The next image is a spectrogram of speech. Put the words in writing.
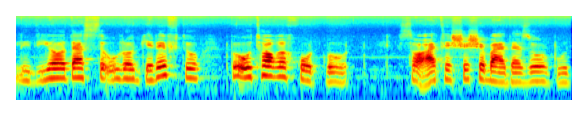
لیدیا دست او را گرفت و به اتاق خود برد. ساعت شش بعد از ظهر بود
